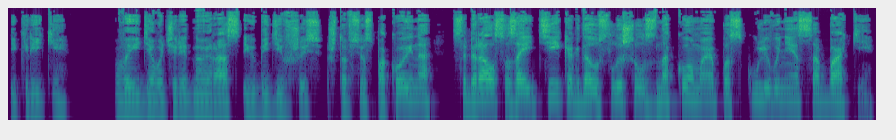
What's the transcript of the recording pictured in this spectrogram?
и крики. Выйдя в очередной раз и убедившись, что все спокойно, собирался зайти, когда услышал знакомое поскуливание собаки.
